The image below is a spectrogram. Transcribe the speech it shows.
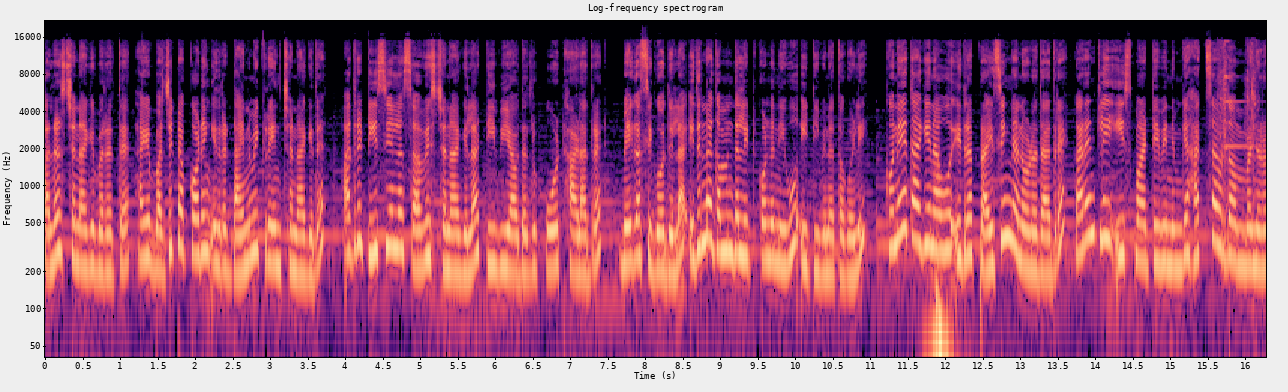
ಕಲರ್ಸ್ ಚೆನ್ನಾಗಿ ಬರುತ್ತೆ. ಹಾಗೆ ಬಜೆಟ್ ಅಕಾರ್ಡಿಂಗ್ ಇದರ ಡೈನಮಿಕ್ ರೇಂಜ್ ಚೆನ್ನಾಗಿದೆ, ಆದ್ರೆ ಟಿ ಸಿ ಎಲ್ನ ಸರ್ವಿಸ್ ಚೆನ್ನಾಗಿಲ್ಲ ಟಿವಿ ಯಾವ್ದಾದ್ರು ಪೋರ್ಟ್ ಹಾಳಾದ್ರೆ ಬೇಗ ಸಿಗೋದಿಲ್ಲ. ಇದನ್ನ ಗಮನದಲ್ಲಿ ಇಟ್ಕೊಂಡು ನೀವು ಈ ಟಿವಿನ ತಗೊಳ್ಳಿ. ಕೊನೆಯದಾಗಿ ನಾವು ಇದರ ಪ್ರೈಸಿಂಗ್ನ ನೋಡೋದಾದ್ರೆ ಕರೆಂಟ್ಲಿ ಈ ಸ್ಮಾರ್ಟ್ ಟಿವಿ ನಿಮ್ಗೆ ಹತ್ ಸಾವಿರದ ಒಂಬೈನೂರ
